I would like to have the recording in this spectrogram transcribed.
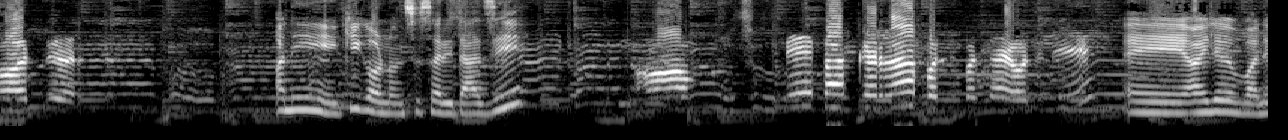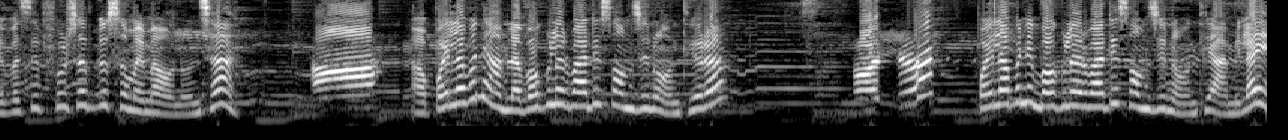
हजुर। अनि के गर्नुहुन्छ सरिताजी? ए अहिले भनेपछि फुर्सदको समयमा हुनुहुन्छ? पहिला पनि हामीलाई बकुलरबाटै सम्झिनुहुन्थ्यो र? हजुर। पहिला पनि बकुलरबाटै सम्झिनुहुन्थ्यो हामीलाई?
